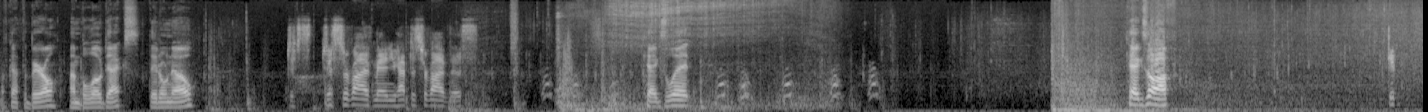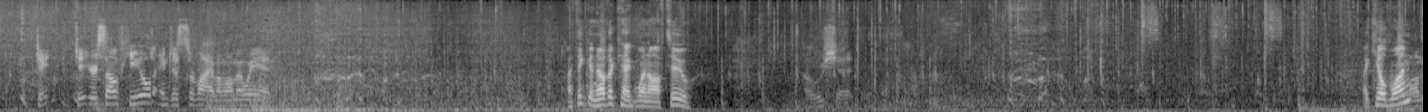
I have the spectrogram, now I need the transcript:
I've got the barrel. I'm below decks. They don't know. Just just survive, man. You have to survive this. Keg's lit. Keg's off. Get get get yourself healed and just survive. I'm on my way in. I think another keg went off too. Oh shit. Killed one. On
